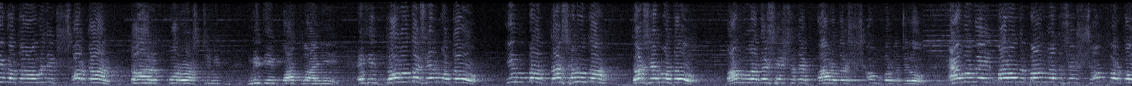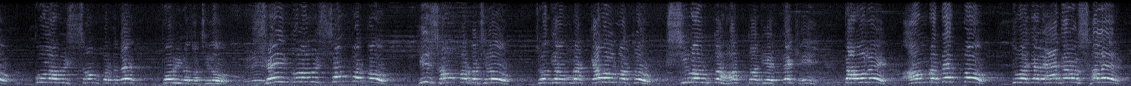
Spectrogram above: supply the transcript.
বিগত আওয়ামী লীগ সরকার তার পররাষ্ট্র নীতি- বদলায়নি। এটি দলদাসের মতো কিংবা দাসানুদা দাসের মতো বাংলাদেশের সাথে ভারতের সম্পর্ক ছিল এবং এই ভারত বাংলাদেশের সম্পর্ক গোলামীর সম্পর্কতে পরিণত ছিল। সেই গোলামীর সম্পর্ক কি সম্পর্ক ছিল? যদি আমরা কেবলমাত্র সীমান্ত হত্যা দিয়ে দেখি, তাহলে আমরা দেখব দু হাজার এগারো সালের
